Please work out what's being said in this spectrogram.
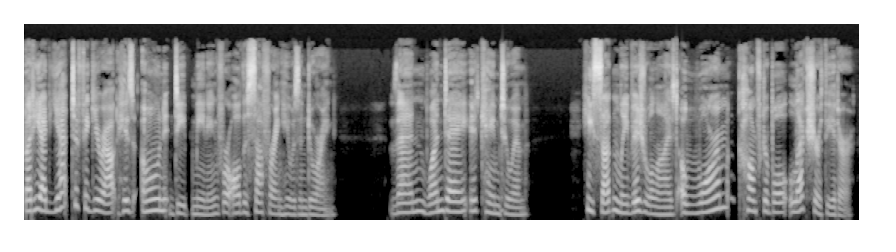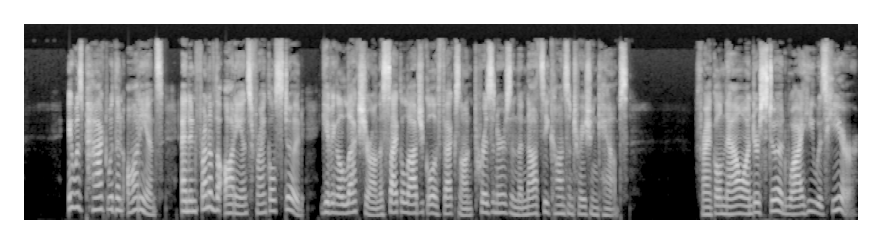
But he had yet to figure out his own deep meaning for all the suffering he was enduring. Then, one day, it came to him. He suddenly visualized a warm, comfortable lecture theater. It was packed with an audience, and in front of the audience, Frankl stood, giving a lecture on the psychological effects on prisoners in the Nazi concentration camps. Frankl now understood why he was here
